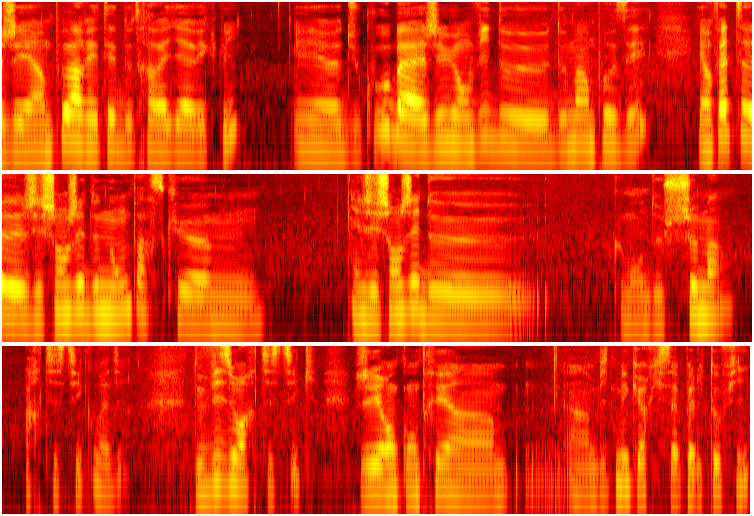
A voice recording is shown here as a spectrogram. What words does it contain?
j'ai un peu arrêté de travailler avec lui. Et euh, du coup, bah, j'ai eu envie de, de m'imposer. Et en fait, euh, j'ai changé de nom parce que euh, j'ai changé de, comment, de chemin artistique, on va dire, de vision artistique. J'ai rencontré un, un, beatmaker qui s'appelle Tofi.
